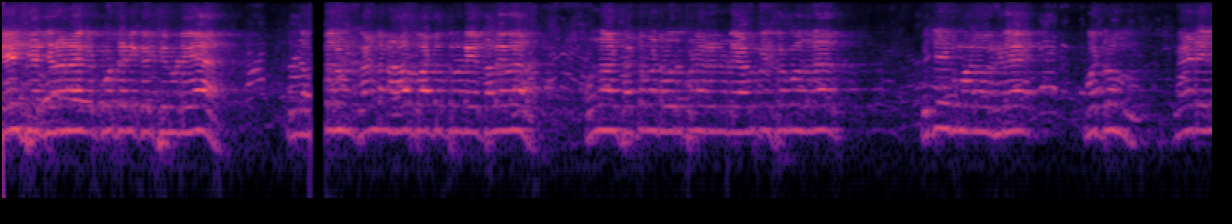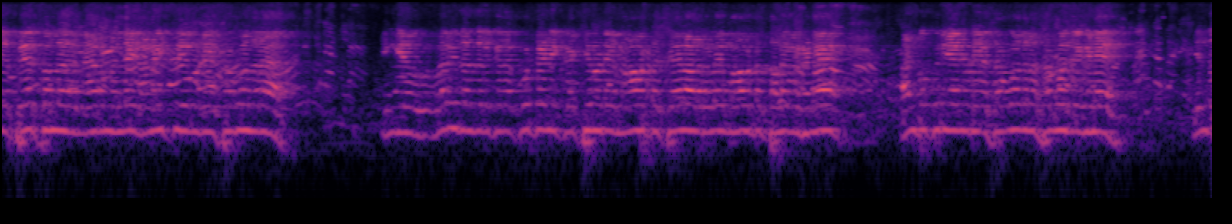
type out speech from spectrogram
தேசிய ஜனநாயக கூட்டணி கட்சியினுடைய இந்த மாபெரும் கண்டன ஆர்ப்பாட்டத்தினுடைய தலைவர் முன்னாள் சட்டமன்ற உறுப்பினர் என்னுடைய அன்பு சகோதரர் விஜயகுமார் அவர்களே மற்றும் மேடையில் பேர் சொல்ல நேரமில்லை அனைத்து என்னுடைய சகோதரர் இங்கே வருகை தந்திருக்கிற கூட்டணி கட்சியினுடைய மாவட்ட செயலாளர்களே மாவட்ட தலைவர்களே அன்புக்குரிய என்னுடைய சகோதர சகோதரிகளே இந்த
